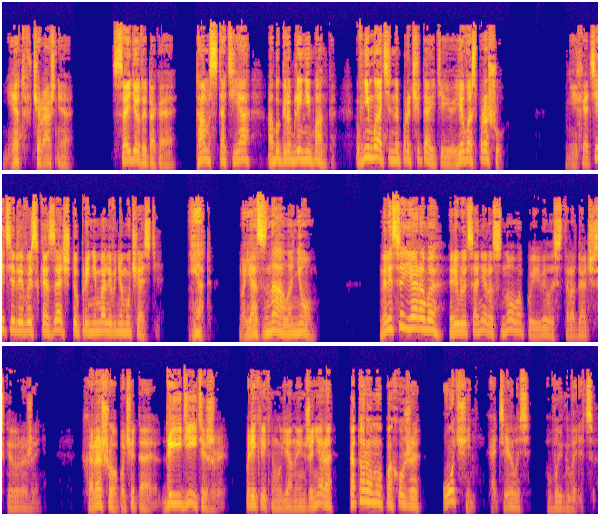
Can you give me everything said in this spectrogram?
Нет, вчерашняя. Сойдет и такая. Там статья об ограблении банка. Внимательно прочитайте ее, я вас прошу. Не хотите ли вы сказать, что принимали в нем участие? Нет, но я знал о нем. На лице ярого революционера снова появилось страдальческое выражение. «Хорошо, почитаю. Да идите же!» — прикрикнул я на инженера, которому, похоже, очень хотелось выговориться.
